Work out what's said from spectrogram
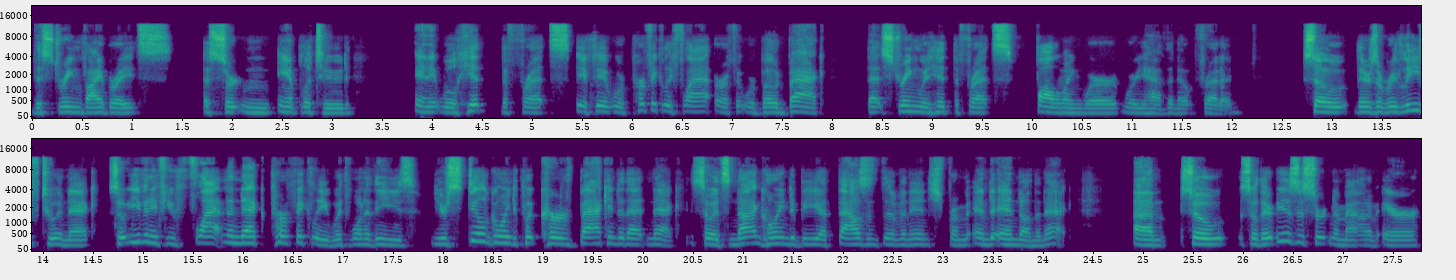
the string vibrates a certain amplitude and it will hit the frets. If it were perfectly flat or if it were bowed back, that string would hit the frets following where where you have the note fretted. So there's a relief to a neck. So even if you flatten a neck perfectly with one of these, you're still going to put curve back into that neck. So it's not going to be a thousandth of an inch from end to end on the neck. Um, so so there is a certain amount of error.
